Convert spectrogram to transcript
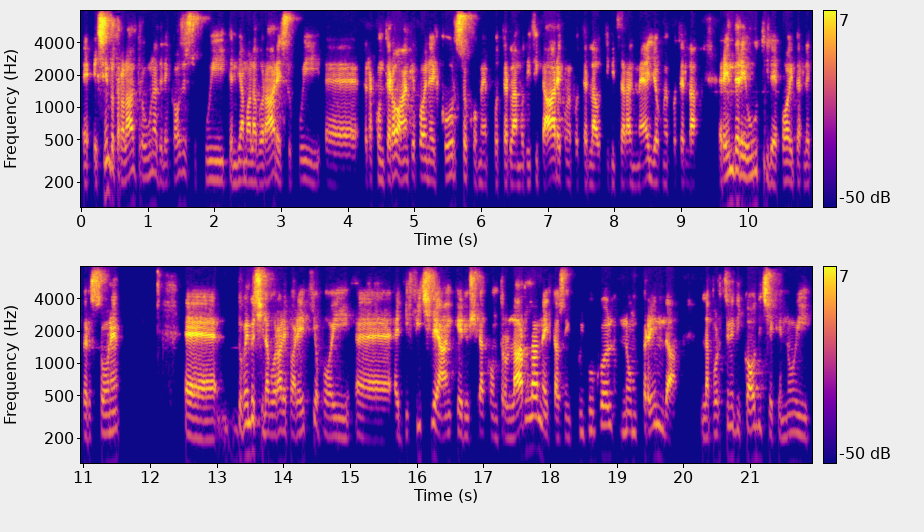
eh, essendo tra l'altro una delle cose su cui tendiamo a lavorare, su cui eh, racconterò anche poi nel corso come poterla modificare, come poterla utilizzare al meglio, come poterla rendere utile poi per le persone, eh, dovendoci lavorare parecchio poi eh, è difficile anche riuscire a controllarla nel caso in cui Google non prenda la porzione di codice che noi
